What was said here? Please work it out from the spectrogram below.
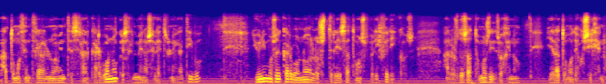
átomo central nuevamente será el carbono, que es el menos electronegativo, y unimos el carbono a los tres átomos periféricos, a los dos átomos de hidrógeno y al átomo de oxígeno,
